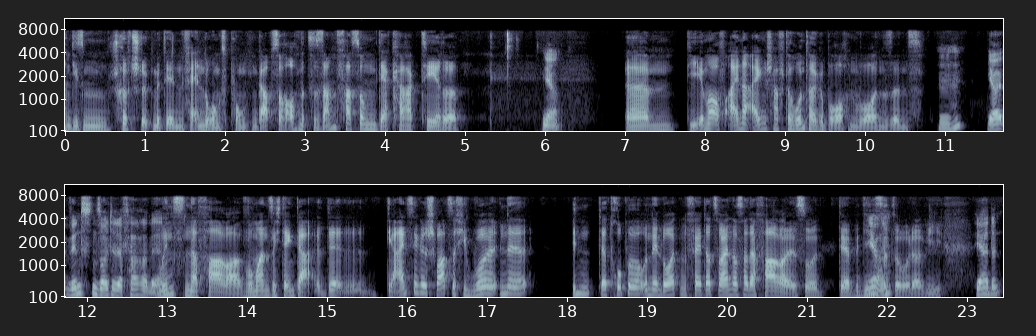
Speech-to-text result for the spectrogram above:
in diesem Schriftstück mit den Veränderungspunkten gab es doch auch eine Zusammenfassung der Charaktere. Ja. Ähm, die immer auf eine Eigenschaft heruntergebrochen worden sind. Mhm. Ja, Winston sollte der Fahrer werden. Winston der Fahrer, wo man sich denkt, der, der, die einzige schwarze Figur in der, in der Truppe und den Leuten fällt dazu ein, dass er der Fahrer ist, so der Bedienstete ja. oder wie. Ja, dann,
